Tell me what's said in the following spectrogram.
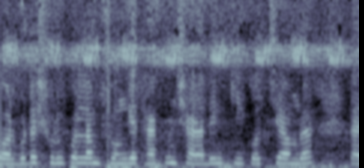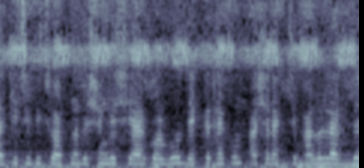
পর্বটা শুরু করলাম, সঙ্গে থাকুন, সারাদিন কি করছি আমরা, তার কিছু কিছু আপনাদের সঙ্গে শেয়ার করব, দেখতে থাকুন, আশা রাখছি ভালো লাগবে।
